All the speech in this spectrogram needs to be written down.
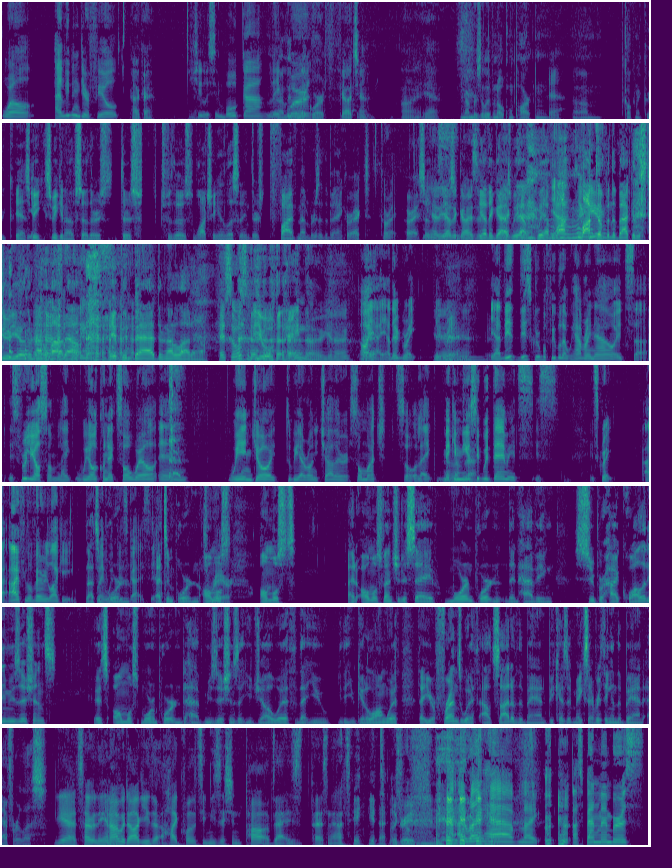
Well, I live in Deerfield. Okay. She lives in Boca, Lake I live in Worth. Lake Worth. Gotcha. All right. Yeah. Members that live in Oakland Park and Yeah. um, Coconut Creek. Yeah. Speak, Speaking of, so there's there's for those watching and listening, there's five members of the band, correct? Correct. All right. So Yeah, the other guys the other guys we there. have we have Yeah, locked, locked here. up in the back of the studio. They're not allowed out. They've been bad. They're not allowed out. It's awesome you all came though. You know. Oh yeah, yeah, they're great. They're Yeah, great. yeah. Yeah, this this group of people that we have right now, it's uh, it's really awesome. Like we all connect so well, and we enjoy to be around each other so much. So like making love that. music with them, it's it's it's great. I, I feel very lucky. That's playing important. With these guys, yeah. That's important. almost, rare. almost. I'd almost venture to say more important than having super high quality musicians. It's almost more important to have musicians that you gel with, that you that you get along with, that you're friends with outside of the band, because it makes everything in the band effortless. Yeah, totally. And I would argue that a high quality musician part of that is personality. You know? Agreed. I, I'd rather have like as band members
